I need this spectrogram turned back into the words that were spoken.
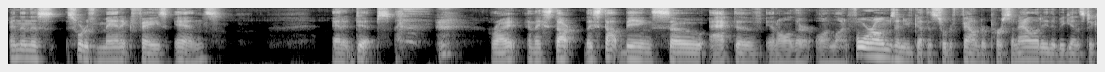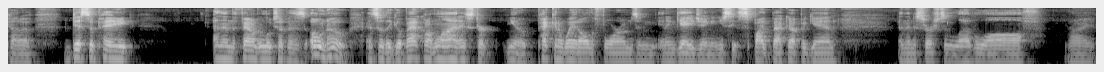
And then this sort of manic phase ends and it dips. right and they start they stop being so active in all their online forums and you've got this sort of founder personality that begins to kind of dissipate and then the founder looks up and says, "Oh no!" And so they go back online and start, you know, pecking away at all the forums and, and engaging, and you see it spike back up again, and then it starts to level off, right?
